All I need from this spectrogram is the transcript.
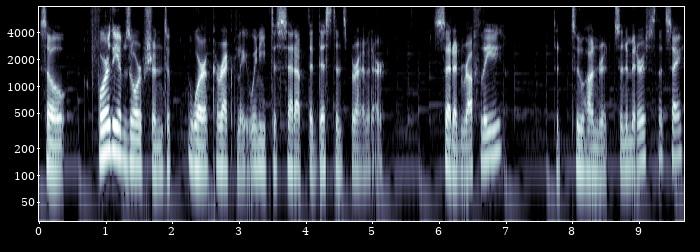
So for the absorption to work correctly, we need to set up the distance parameter. Set it roughly to 200 centimeters, let's say.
